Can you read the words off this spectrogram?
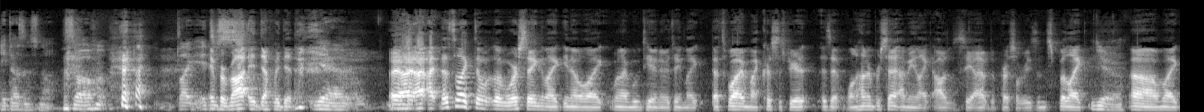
it doesn't snow. So like it In Vermont, it definitely did. yeah. I, I, I, that's like the the worst thing. Like you know, like when I moved here and everything. Like that's why my Christmas spirit is at one hundred percent. I mean, like obviously I have the personal reasons, but like Yeah. um like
